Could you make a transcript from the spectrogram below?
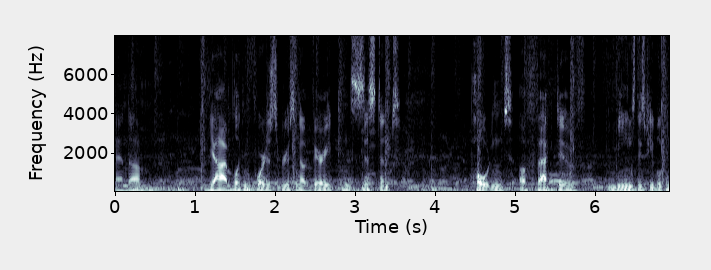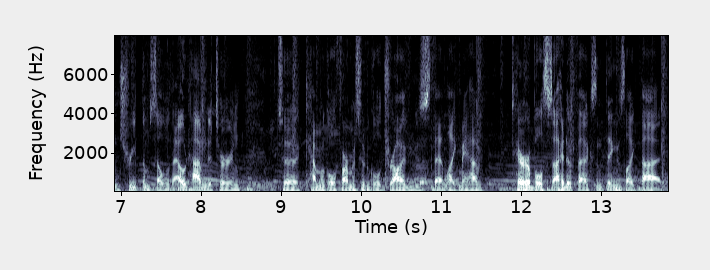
And um, yeah, I'm looking forward to producing a very consistent, potent, effective means these people can treat themselves without having to turn to chemical pharmaceutical drugs that like may have terrible side effects and things like that.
